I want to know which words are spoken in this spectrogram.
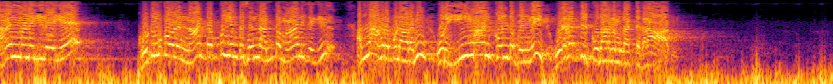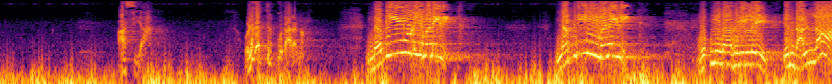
அரண்மனையிலேயே கொடுங்கோலன் நான் என்று சொன்ன அந்த மாளிகையில் அல்லாஹ் ரபுல் ஆலமின் ஒரு ஈமான் கொண்ட பெண்ணை உலகத்திற்கு உதாரணம் காட்டுகிறார் ஆசியா உலகத்திற்கு உதாரணம். நபியினுடைய மனைவி நபியின் மனைவி முக்மீனாகவில்லை என்று அல்லாஹ்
